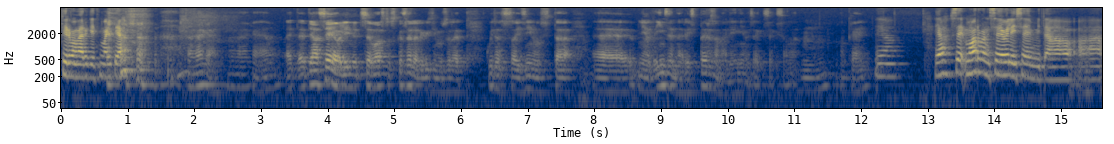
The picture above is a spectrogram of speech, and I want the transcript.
firmamärgid, ma ei tea. Väga äge, väga äge jah, et, et jah, see oli nüüd see vastus ka sellele küsimusele, et kuidas sai sinust äh, nii-öelda insenerist personali inimeseks, eks ole. Mm -hmm., okei. Okay.. ja, jah, see, ma arvan, see oli see, mida äh,,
